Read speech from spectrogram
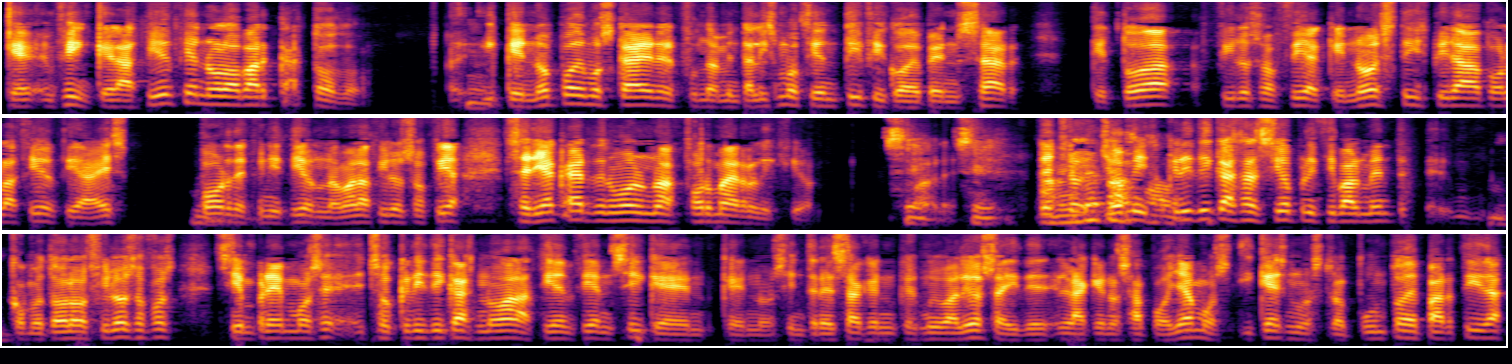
que, en fin, que la ciencia no lo abarca todo. Y mm. que no podemos caer en el fundamentalismo científico de pensar que toda filosofía que no esté inspirada por la ciencia es por definición, una mala filosofía, sería caer de nuevo en una forma de religión. De hecho, yo mis críticas han sido principalmente, como todos los filósofos, siempre hemos hecho críticas no a la ciencia en sí, que, nos interesa, que, es muy valiosa y de la que nos apoyamos y que es nuestro punto de partida.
